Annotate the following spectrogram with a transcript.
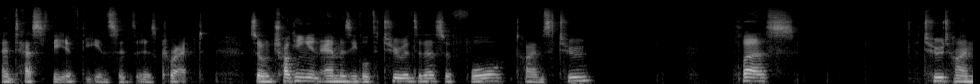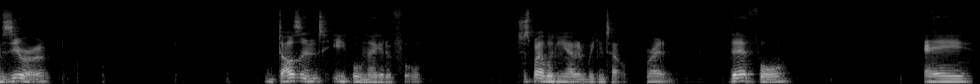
and test the if the instance is correct. So chucking in m is equal to 2 into there, so 4 times 2 plus 2 times 0 doesn't equal negative 4. Just by looking at it, we can tell, right? Therefore, A,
